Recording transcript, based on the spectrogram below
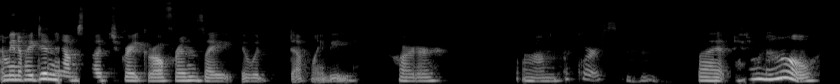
I mean, if I didn't have such great girlfriends, I it would definitely be harder. Um, Of course. but I don't know.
